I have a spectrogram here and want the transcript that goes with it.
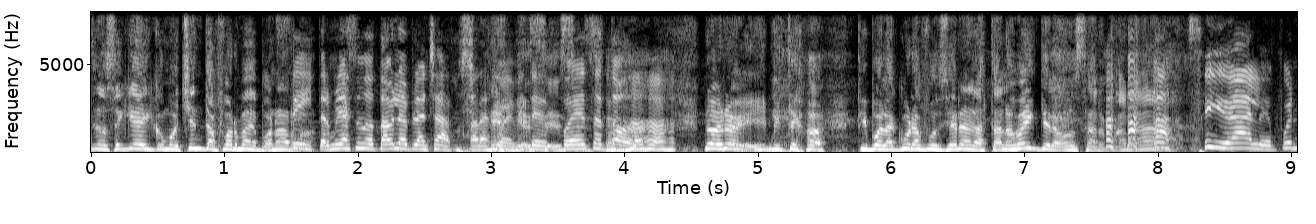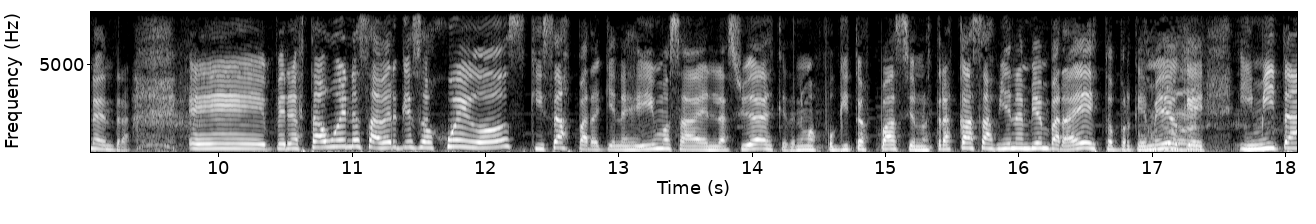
no sé qué, hay como 80 formas de ponerlo. Sí, termina siendo tabla de planchar para después, ¿viste? Sí, Puede sí, ser todo. No, no, y viste, tipo la cura funciona hasta los 20 lo vamos a usar. Sí, dale, después no entra. Eh, pero está bueno saber que esos juegos, quizás para quienes vivimos en las ciudades que tenemos poquito espacio en nuestras casas, vienen bien para esto, porque medio que imitan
